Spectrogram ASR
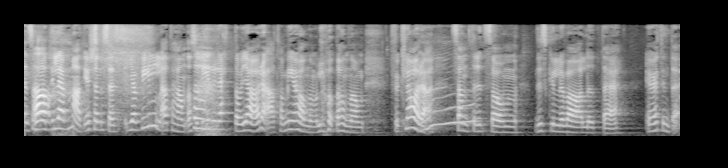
det som Ah. var dilemmat. Jag kände så här, jag vill att han, alltså det är det rätta att göra, att ha med honom och låta honom förklara, Mm. samtidigt som det skulle vara lite, jag vet inte.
